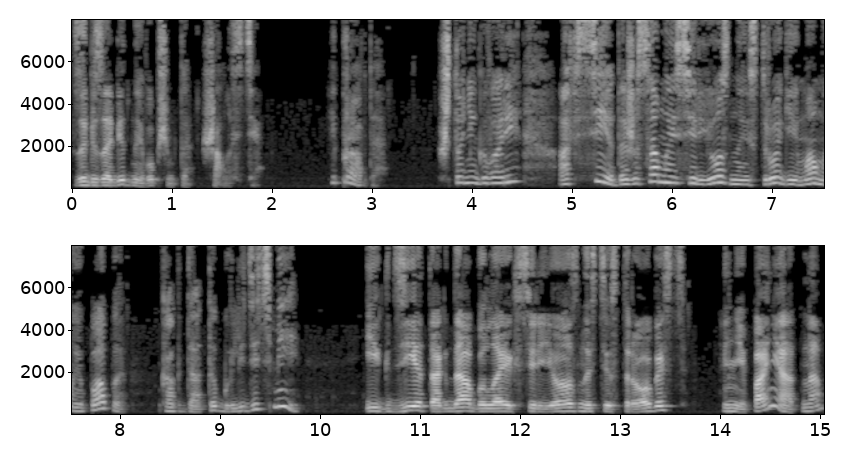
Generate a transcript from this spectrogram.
за безобидные, в общем-то, шалости. И правда, что ни говори, а все, даже самые серьезные и строгие мамы и папы, когда-то были детьми. И где тогда была их серьезность и строгость, непонятно.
